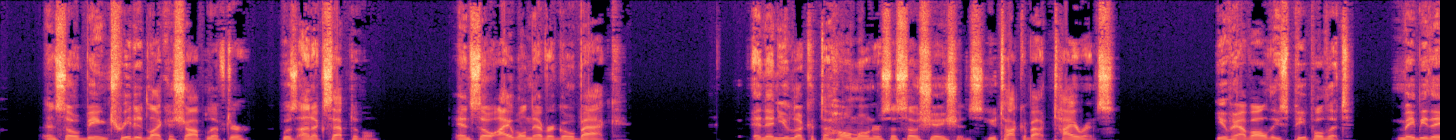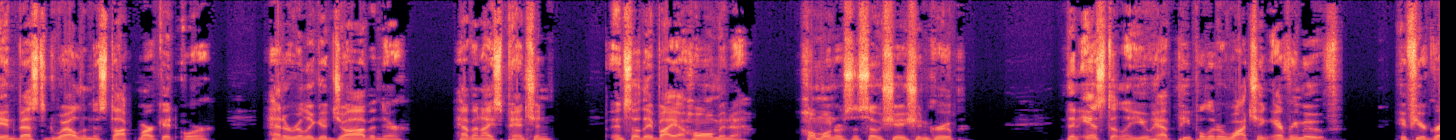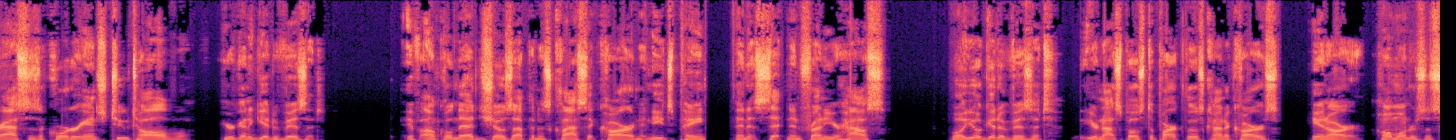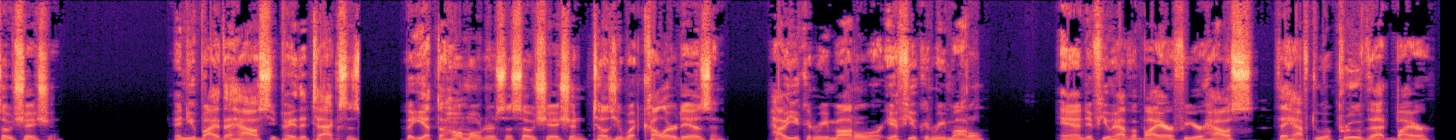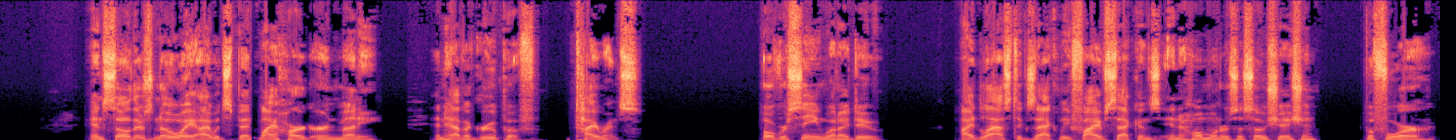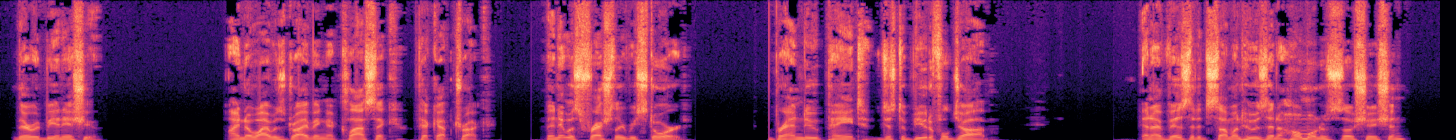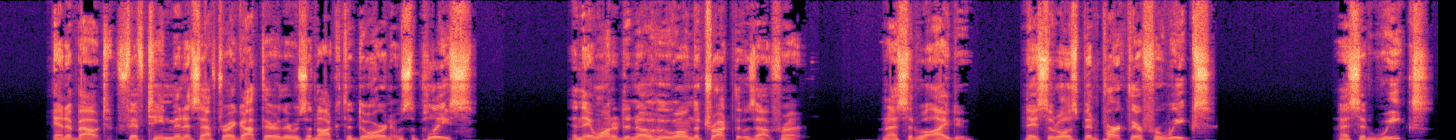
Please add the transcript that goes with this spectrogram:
And so being treated like a shoplifter was unacceptable. And so I will never go back. And then you look at the homeowners associations. You talk about tyrants. You have all these people that maybe they invested well in the stock market or had a really good job and they're have a nice pension. And so they buy a home in a homeowners association group. Then instantly you have people that are watching every move. If your grass is a quarter inch too tall, well, you're going to get a visit. If Uncle Ned shows up in his classic car and it needs paint and it's sitting in front of your house, well, you'll get a visit. You're not supposed to park those kind of cars in our homeowners association. And you buy the house, you pay the taxes, but yet the homeowners association tells you what color it is and how you can remodel or if you can remodel. And if you have a buyer for your house, they have to approve that buyer and so there's no way I would spend my hard earned money and have a group of tyrants overseeing what I do. I'd last exactly five seconds in a homeowners association before there would be an issue. I know I was driving a classic pickup truck and it was freshly restored. Brand new paint, just a beautiful job. And I visited someone who was in a homeowners association and about 15 minutes after I got there, there was a knock at the door and it was the police. And they wanted to know who owned the truck that was out front. And I said, well, I do. They said, well, it's been parked there for weeks. I said, weeks?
